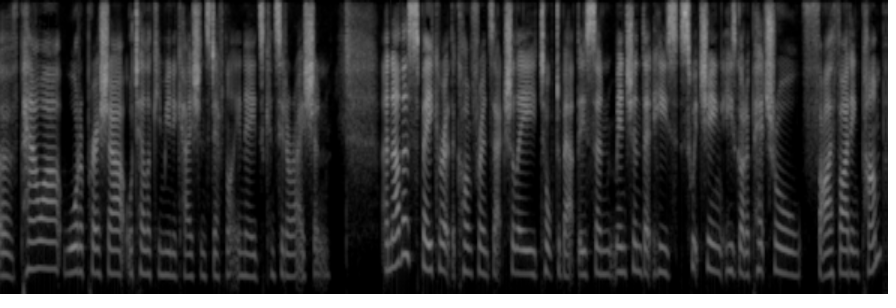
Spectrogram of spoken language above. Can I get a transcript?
of power, water pressure, or telecommunications definitely needs consideration. Another speaker at the conference actually talked about this and mentioned that he's switching, he's got a petrol firefighting pump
